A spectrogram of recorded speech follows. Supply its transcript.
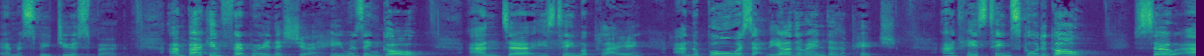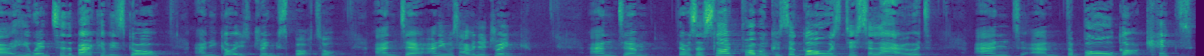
MSV Duisburg. And back in February this year, he was in goal and uh, his team were playing. And the ball was at the other end of the pitch. And his team scored a goal. So uh, he went to the back of his goal and he got his drinks bottle and, uh, and he was having a drink. And um, there was a slight problem because the goal was disallowed and um, the ball got kicked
